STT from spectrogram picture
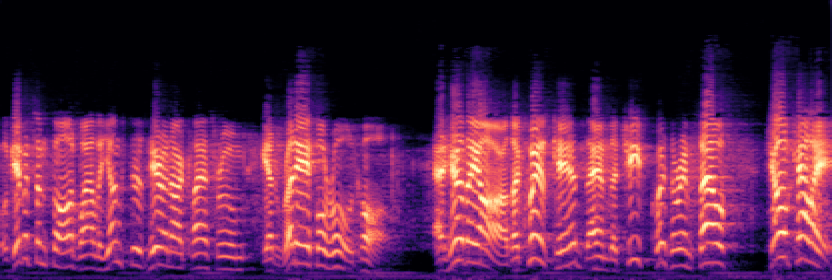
Well, give it some thought while the youngsters here in our classroom get ready for roll call. And here they are, the Quiz Kids and the chief quizzer himself, Joe Kelly.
